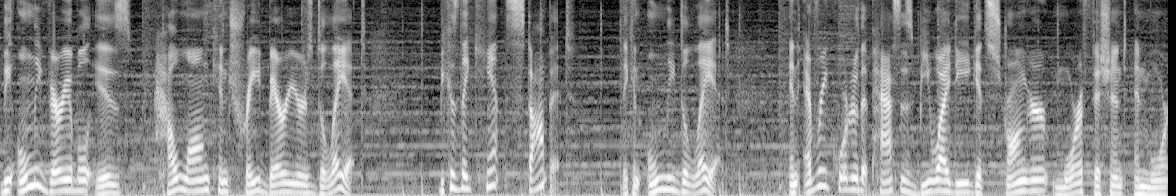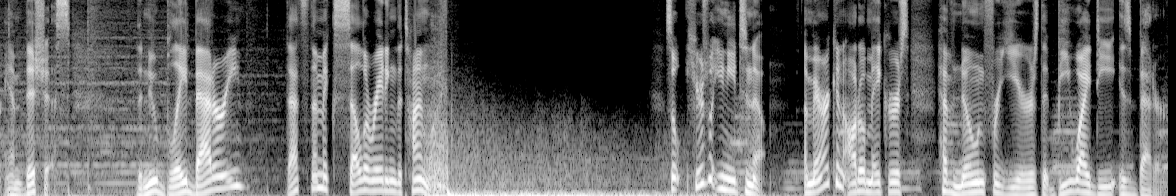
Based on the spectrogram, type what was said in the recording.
The only variable is how long can trade barriers delay it? Because they can't stop it, they can only delay it. And every quarter that passes, BYD gets stronger, more efficient, and more ambitious. The new Blade battery? That's them accelerating the timeline. So here's what you need to know. American automakers have known for years that BYD is better,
